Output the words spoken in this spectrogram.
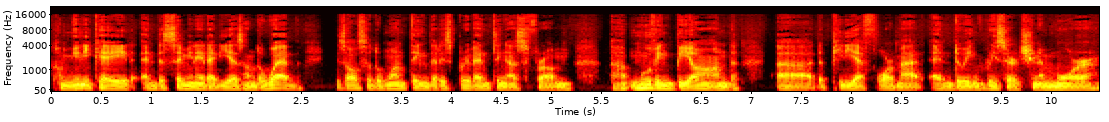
communicate and disseminate ideas on the web, is also the one thing that is preventing us from uh, moving beyond uh, the PDF format and doing research in a more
